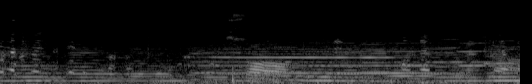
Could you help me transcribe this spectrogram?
Son una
